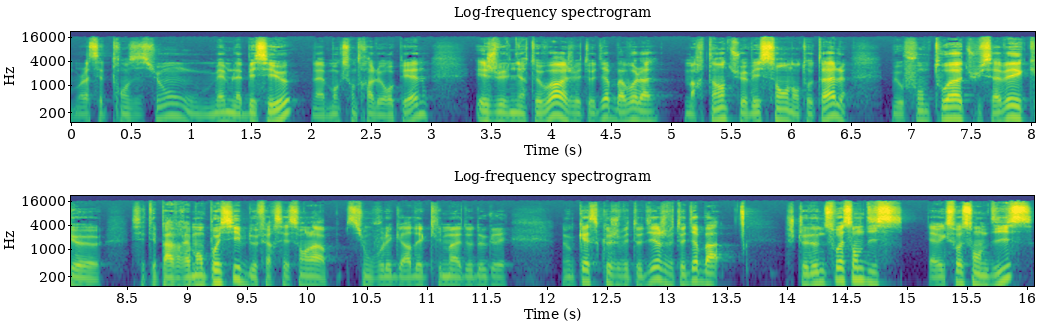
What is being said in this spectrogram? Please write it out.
voilà, cette transition, ou même la BCE, la Banque Centrale Européenne, et je vais venir te voir et je vais te dire, bah voilà, Martin, tu avais 100 dans total, mais au fond de toi, tu savais que c'était pas vraiment possible de faire ces 100 là, si on voulait garder le climat à 2 degrés. Donc qu'est-ce que je vais te dire? Je vais te dire, bah, je te donne 70. Et avec 70,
